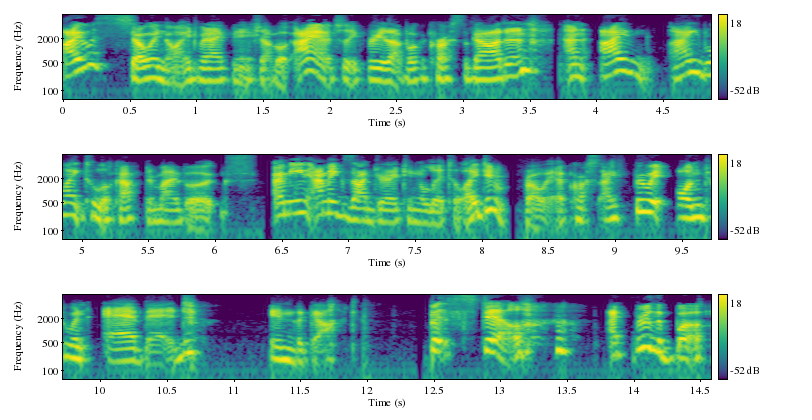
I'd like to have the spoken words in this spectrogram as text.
I was so annoyed when I finished that book. I actually threw that book across the garden and I I like to look after my books. I mean, I'm exaggerating a little. I didn't throw it across. I threw it onto an airbed in the garden. But still, I threw the book.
